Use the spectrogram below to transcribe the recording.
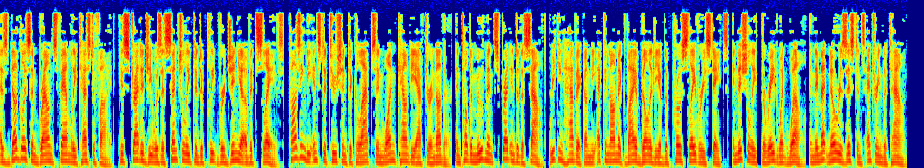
As Douglass and Brown's family testified, his strategy was essentially to deplete Virginia of its slaves, causing the institution to collapse in one county after another, until the movement spread into the South, wreaking havoc on the economic viability of the pro-slavery states. Initially, the raid went well, and they met no resistance entering the town.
